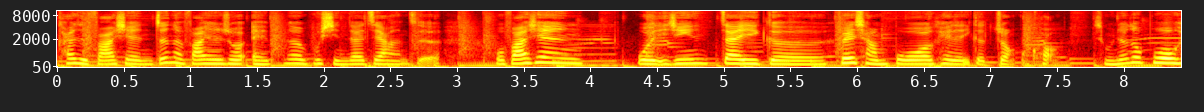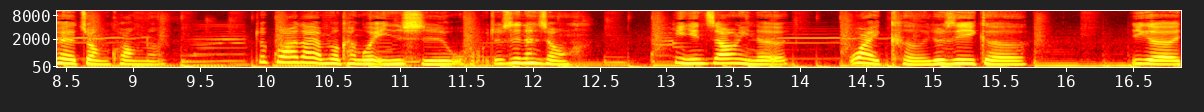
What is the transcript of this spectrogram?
开始发现，真的发现说，哎，那不行再这样子。我发现。我已经在一个非常不 OK 的一个状况。什么叫做不 OK 的状况呢？就不知道大家有没有看过《阴尸舞》，就是那种你已经知道你的外壳就是一个一个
